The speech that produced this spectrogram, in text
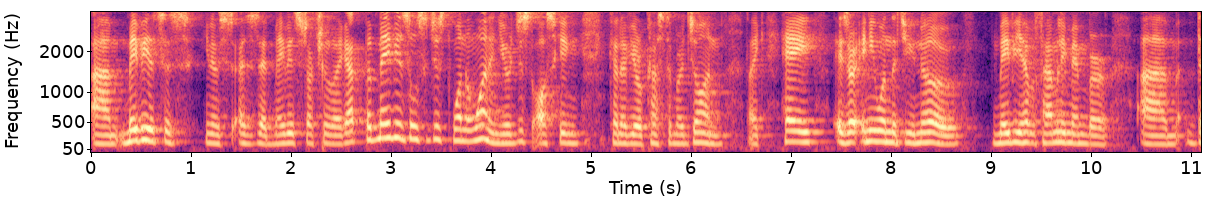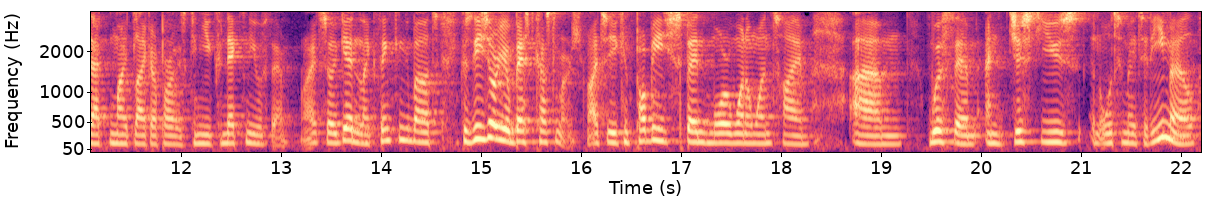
Um, maybe it's as you know, as I said, maybe it's structured like that, but maybe it's also just one on one, and you're just asking kind of your customer John, like, hey, is there anyone that you know? Maybe you have a family member um, that might like our products. Can you connect me with them, right? So again, like thinking about because these are your best customers, right? So you can probably spend more one-on-one time um, with them and just use an automated email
